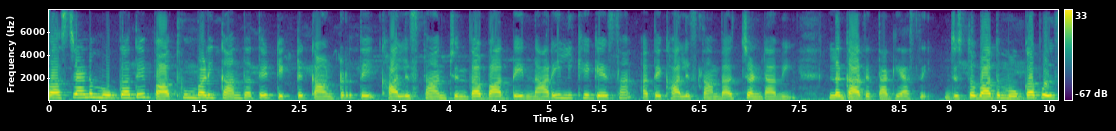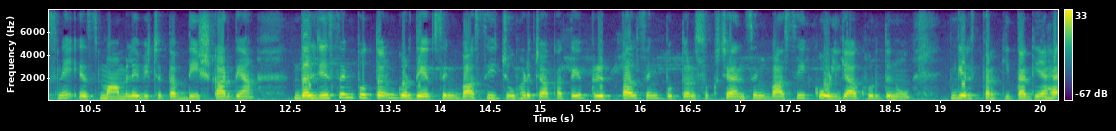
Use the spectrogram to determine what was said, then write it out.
ਬੱਸ ਸਟੈਂਡ ਮੋਗਾ ਦੇ ਬਾਥਰੂਮ ਵਾਲੀ ਕੰਧ ਅਤੇ ਟਿਕਟ ਕਾਊਂਟਰ ਤੇ ਖਾਲਿਸਤਾਨ ਜਿੰਦਾਬਾਦ ਦੇ ਨਾਅਰੇ ਲਿਖੇ ਗਏ ਸਨ ਅਤੇ ਖਾਲਿਸਤਾਨ ਦਾ ਝੰਡਾ ਵੀ ਲਗਾ ਦਿੱਤਾ ਗਿਆ ਸੀ। ਜਿਸ ਤੋਂ ਬਾਅਦ ਮੋਗਾ ਪੁਲਿਸ ਨੇ ਇਸ ਮਾਮਲੇ ਵਿੱਚ ਤਬਦੀਸ਼ ਕਰਦਿਆਂ ਦਲਜੀਤ ਸਿੰਘ ਪੁੱਤਰ, ਗੁਰਦੇਵ ਸਿੰਘ ਵਾਸੀ, ਚੂਹੜ ਚੱਕ ਅਤੇ ਪ੍ਰਿਤਪਾਲ ਸਿੰਘ ਪੁੱਤਰ, ਸੁਖਚੈਨ ਸਿੰਘ ਵਾਸੀ ਘੋਲੀਆ ਖੁਰਦ ਨੂੰ ਗ੍ਰਿਫਤਾਰ ਕੀਤਾ ਗਿਆ ਹੈ।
